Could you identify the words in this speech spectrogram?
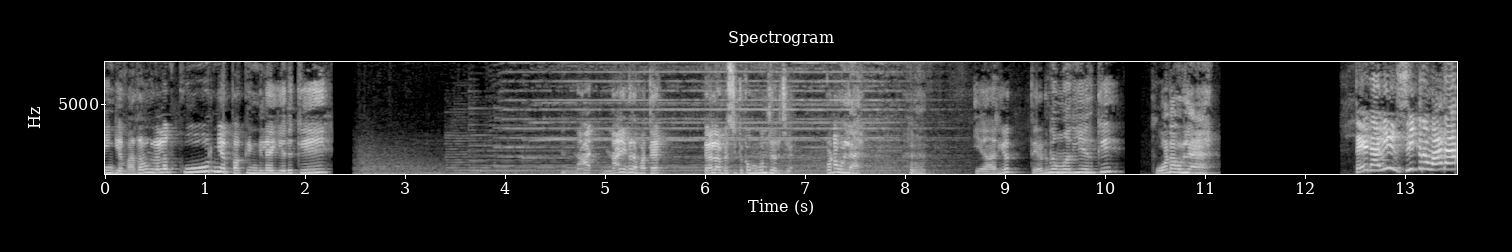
நீங்க வரவங்களெல்லாம் கூர்மையா பாக்குறீங்களே எதுக்கு? நான் நான் எங்களை பார்த்தேன். வேலை பேசிட்டு இருக்க மூஞ்சி அடிச்சேன். போட யாரையோ தேடின மாதிரியே இருக்கு. போட உள்ள. டேய் நவீன் சீக்கிரம் வாடா.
